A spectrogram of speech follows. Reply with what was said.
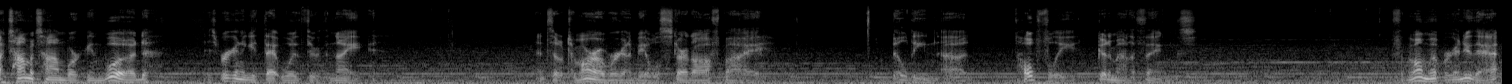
automaton working wood is we're going to get that wood through the night. And so tomorrow we're going to be able to start off by building, uh, hopefully, good amount of things. For the moment, we're going to do that.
